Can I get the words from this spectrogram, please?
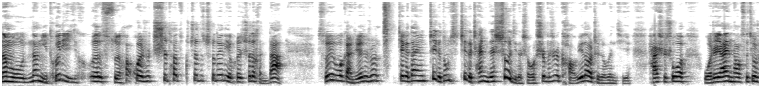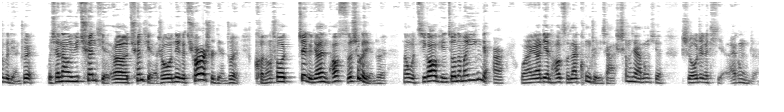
那么，那你推力呃损耗或者说吃它吃的吃推力会吃的很大，所以我感觉就是说这个单元这个东西这个产品在设计的时候，是不是考虑到这个问题，还是说我这压电陶瓷就是个点缀，我相当于圈铁呃圈铁的时候那个圈儿是点缀，可能说这个压电陶瓷是个点缀，那我极高频就那么一丁点儿，我让压电陶瓷来控制一下，剩下的东西是由这个铁来控制，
